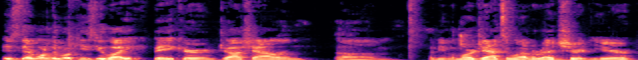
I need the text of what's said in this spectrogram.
Is there one of the rookies you like? Baker, Josh Allen. Um, I mean, Lamar Jackson will have a red shirt year.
